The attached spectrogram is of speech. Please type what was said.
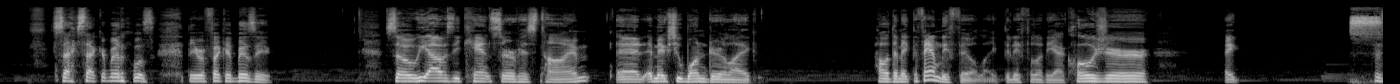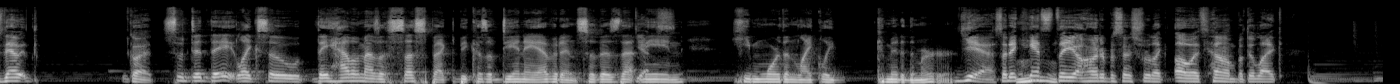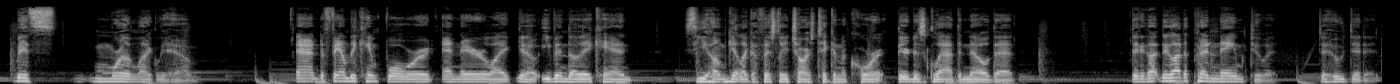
Sacramento was they were fucking busy. So he obviously can't serve his time, and it makes you wonder, like, how would they make the family feel? Like, do they feel like they got closure? Like, cause that. Go ahead. So did they like so they have him as a suspect because of DNA evidence. So does that Yes. mean he more than likely committed the murder? Yeah, so they can't Ooh. stay hundred percent sure, like, oh, it's him, but they're like, it's more than likely him. And the family came forward, and they're like, you know, even though they can't see him get like officially charged, taken to court, they're just glad to know that they got they got to put a name to it, to who did it.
